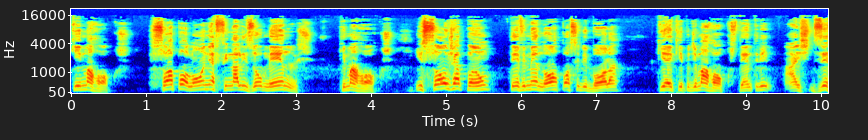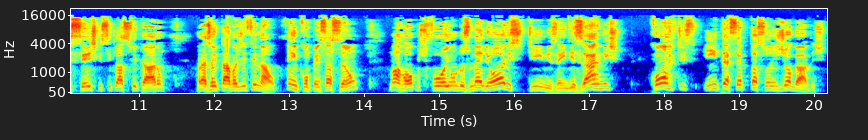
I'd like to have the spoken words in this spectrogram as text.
que Marrocos. Só a Polônia finalizou menos que Marrocos. E só o Japão teve menor posse de bola que a equipe de Marrocos, dentre as 16 que se classificaram para as oitavas de final. Em compensação, Marrocos foi um dos melhores times em desarmes, cortes e interceptações de jogadas,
